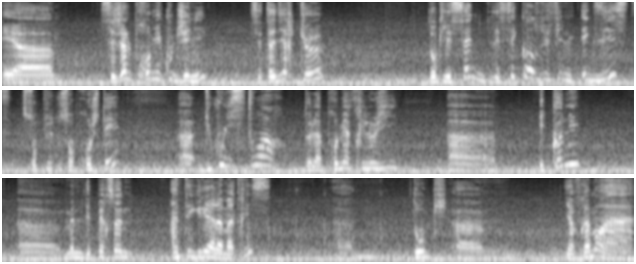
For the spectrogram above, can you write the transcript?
Et euh, c'est déjà le premier coup de génie, c'est-à-dire que donc les scènes, les séquences du film existent, sont, projetées. Euh, du coup, l'histoire de la première trilogie euh, est connue, Euh, même des personnes intégrées à la matrice. Donc, il y a vraiment un.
